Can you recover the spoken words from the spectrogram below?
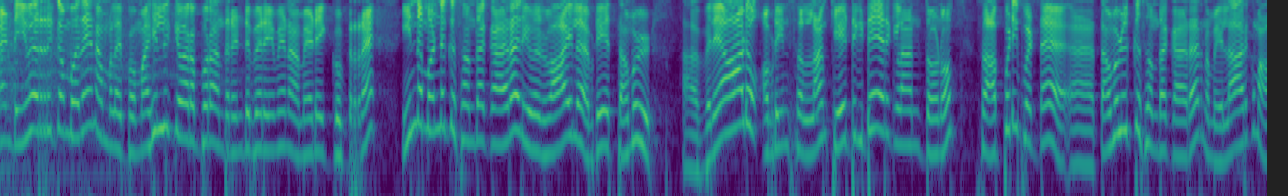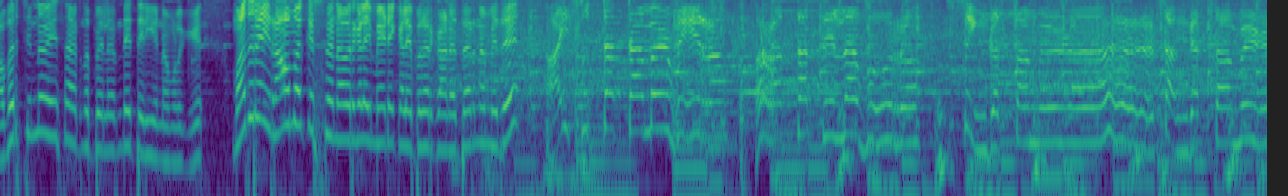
அண்ட் இவர் இருக்கும்போதே நம்மளை இப்போ மகிழ்விக்க வரப்போற அந்த ரெண்டு பேரையுமே நான் மேடைக்கு கூப்பிட்டுறேன். இந்த மண்ணுக்கு சொந்தக்காரர் இவர் வாயில அப்படியே தமிழ் விளையாடும் அப்படின்னு சொல்லலாம் கேட்டுக்கிட்டே இருக்கலாம்னு தோணும். ஸோ அப்படிப்பட்ட தமிழுக்கு சொந்தக்காரர் நம்ம எல்லாருக்கும் அவர் சின்ன வயசா இருந்தப்பிலிருந்தே தெரியும் நம்மளுக்கு. மதுரை ராமகிருஷ்ணன் அவர்களை மேடை கலைப்பதற்கான தருணம் இது. ஐ சுத்த தமிழ் வீரம் ரத்தத்தில் ஊரும் சிங்க தமிழ தங்க தமிழ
